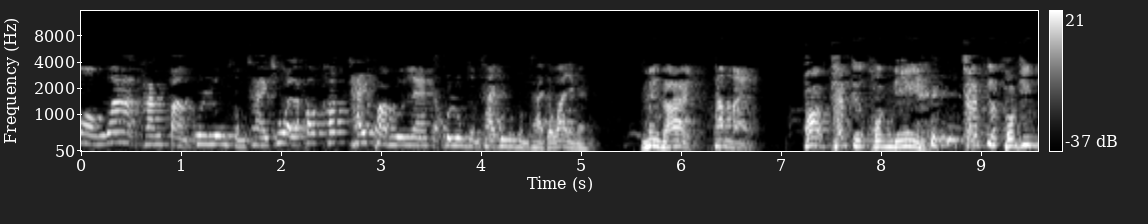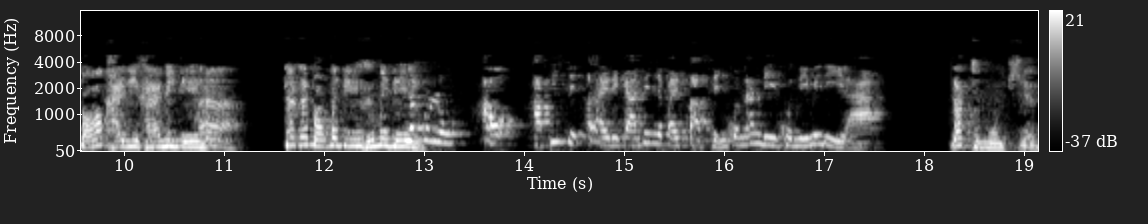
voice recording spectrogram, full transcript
มองว่าทางฝั่งคุณลุงสมชายชั่วแล้วเขาเขาใช้ความรุนแรงกับคุณลุงสมชายคุณลุงสมชายจะว่ายังไงไม่ได้ ทำไมเพราะฉันคือคนดีฉันคือคนที่บอกว่าใครดีใครไม่ดีเออถ้าจะบอกไม่ดีคือไม่ดี แล้วคุณลุงเอาอภิสิทธิ์อะไรในการที่จะไปตัดสินคนนั้นดีคนนี้ไม่ดีล่ะรัฐธรรมนูญเขียน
